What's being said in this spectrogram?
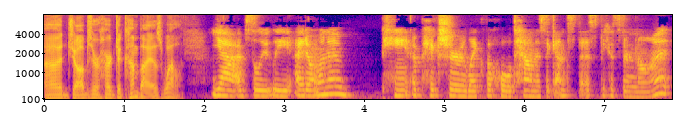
uh, jobs are hard to come by as well. Yeah, absolutely. I don't want to paint a picture like the whole town is against this because they're not.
